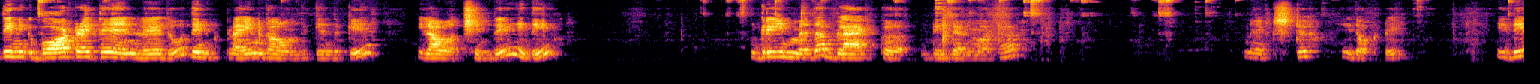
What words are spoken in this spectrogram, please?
దీనికి బార్డర్ అయితే ఏం లేదు. దీనికి ప్లెయిన్‌గా ఉంది కిందకి. ఇలా వచ్చింది ఇది. గ్రీన్ మీద బ్లాక్ డిజైన్ అనమాట నెక్స్ట్ ఇదొకటి. ఇది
